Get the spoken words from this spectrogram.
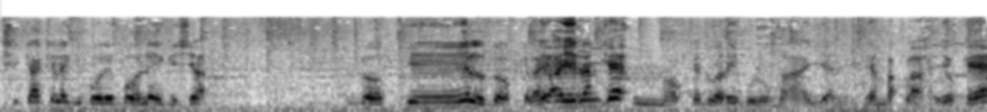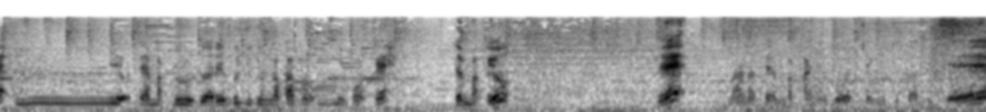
Si kakek lagi boleh-boleh guys ya gokil gokil. Ayo akhiran kek. Hmm, oke 2000 lumayan. Ditembak lah. Ayo kek. Hmm, yuk tembak dulu. 2000 juga nggak apa-apa. Oke. Tembak yuk. Kek mana tembakannya goceng itu tadi kek?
